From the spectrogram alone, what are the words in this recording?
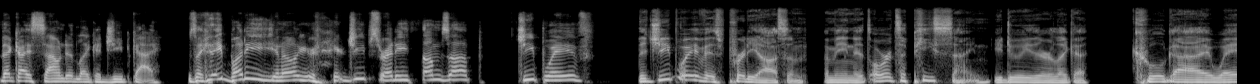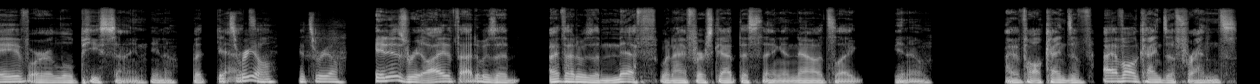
that guy sounded like a Jeep guy. It was like, hey, buddy, you know, your, your Jeep's ready. Thumbs up, Jeep wave. The Jeep wave is pretty awesome. I mean, it's or it's a peace sign. You do either like a cool guy wave or a little peace sign, you know. But yeah, it's real. It's real. It is real. I thought it was a I thought it was a myth when I first got this thing, and now it's like, you know, I have all kinds of I have all kinds of friends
